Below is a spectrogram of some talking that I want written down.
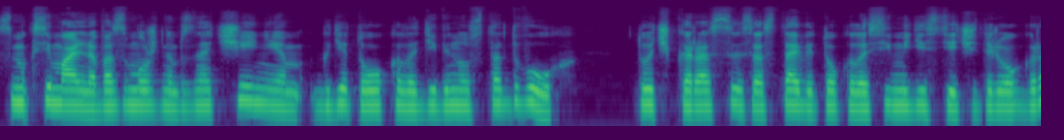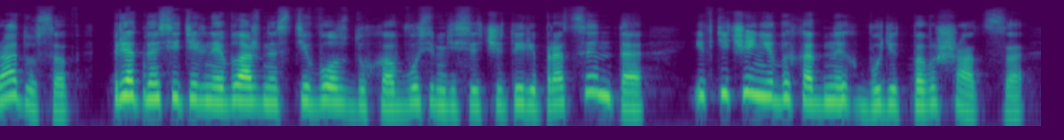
с максимально возможным значением где-то около 92. Точка росы составит около 74 градусов при относительной влажности воздуха в 84% и в течение выходных будет повышаться –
